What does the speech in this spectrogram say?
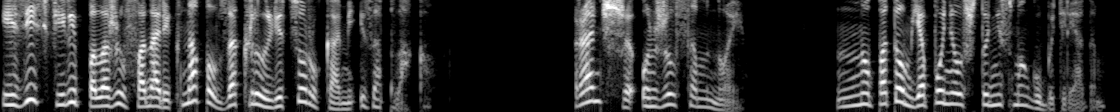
И здесь Филипп, положив фонарик на пол, закрыл лицо руками и заплакал. Раньше он жил со мной. но потом я понял, что не смогу быть рядом.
